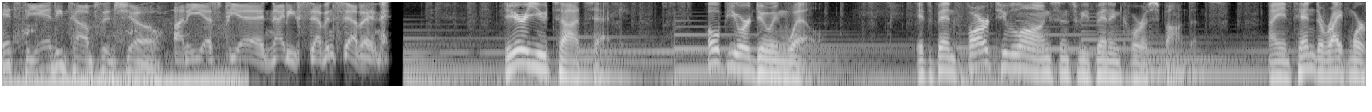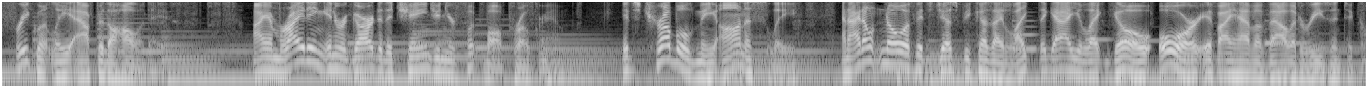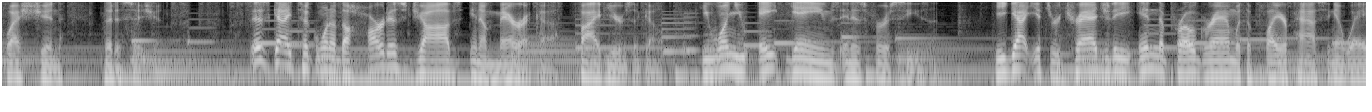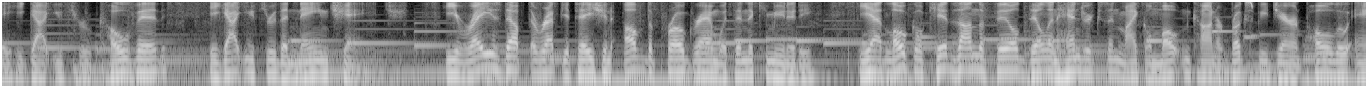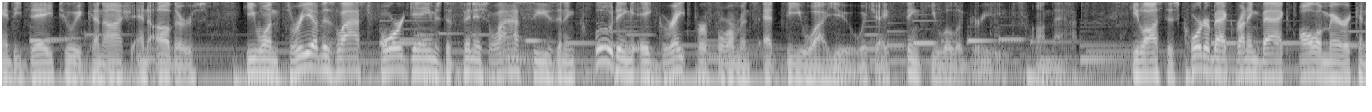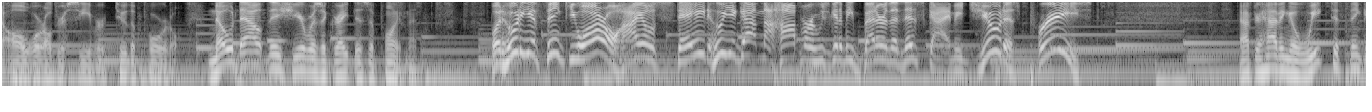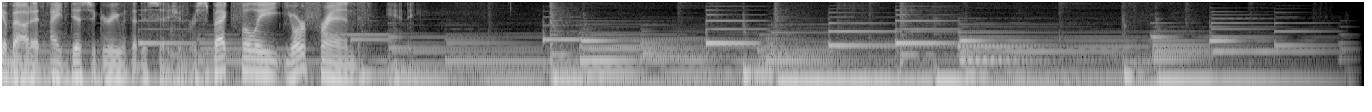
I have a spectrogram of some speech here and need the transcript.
It's the Andy Thompson Show on ESPN 97.7. Dear Utah Tech, hope you are doing well. It's been far too long since we've been in correspondence. I intend to write more frequently after the holidays. I am writing in regard to the change in your football program. It's troubled me, honestly, and I don't know if it's just because I like the guy you let go or if I have a valid reason to question the decision. This guy took one of the hardest jobs in America five years ago. He won you eight games in his first season. He got you through tragedy in the program with a player passing away. He got you through COVID. He got you through the name change. He raised up the reputation of the program within the community. He had local kids on the field Dylan Hendrickson, Michael Moten, Connor Brooksby, Jaron Polu, Andy Day, Tui Kanash, and others. He won three of his last four games to finish last season, including a great performance at BYU, which I think you will agree on that. He lost his quarterback, running back, All American, All World receiver to the portal. No doubt this year was a great disappointment. But who do you think you are, Ohio State? Who you got in the hopper who's going to be better than this guy? I mean, Judas Priest. After having a week to think about it, I disagree with the decision. Respectfully, your friend,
